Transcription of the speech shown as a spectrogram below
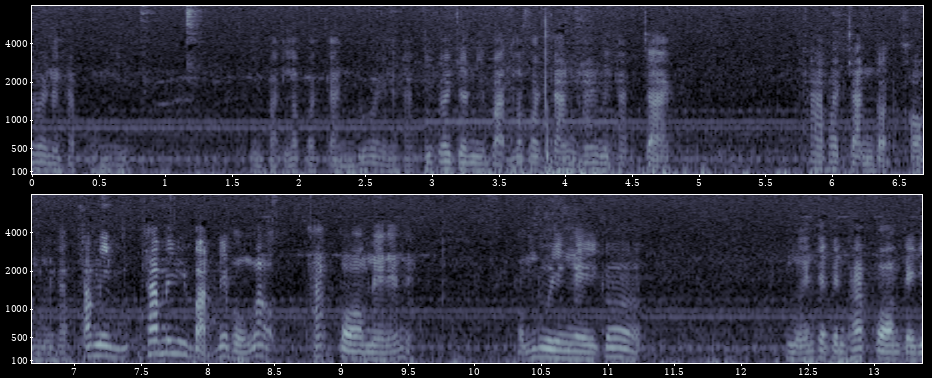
ด้วยนะครับตรงนี้ มีบัตรรับประกันด้วยนะครับ นี่ก็จะมีบัตรรับประกันให้นะครับ จากท่าพระจันทร์ .com นะครับ ถ้ามีถ้าไม่มีบัตรเนี่ยผมว่าพระปลอมเลยนั้นน่ะผมดูยังไงก็เหมือนจะเป็นพระปลอมแต่จ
